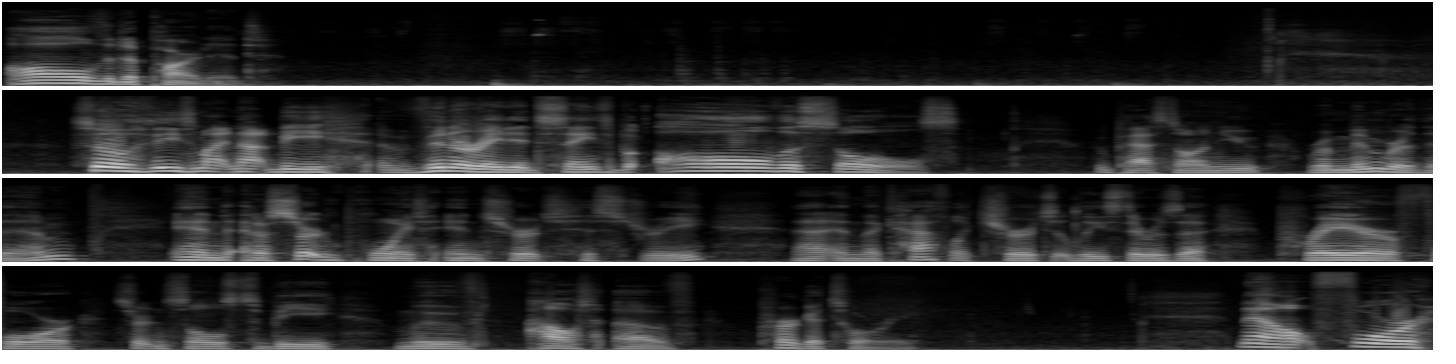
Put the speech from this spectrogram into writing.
all the departed. So these might not be venerated saints, but all the souls who passed on, you remember them. And at a certain point in church history, uh, in the Catholic Church at least, there was a prayer for certain souls to be moved out of purgatory. Now, for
